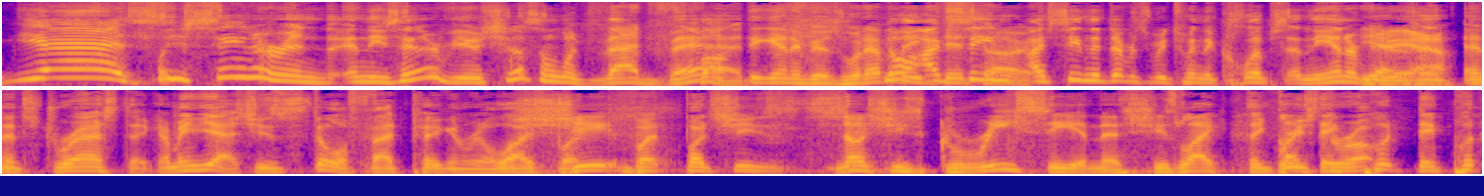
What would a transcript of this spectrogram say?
Yes. Well, you've seen her in in these interviews. She doesn't look that bad. Fuck the interviews. Whatever No, they I've did seen. I've seen the difference between the clips and the interviews, Yeah, yeah. And, and it's drastic. I mean, yeah, she's still a fat pig in real life, but She- but- but she's No, she's greasy in this. She's like They like greased they her up? put they put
